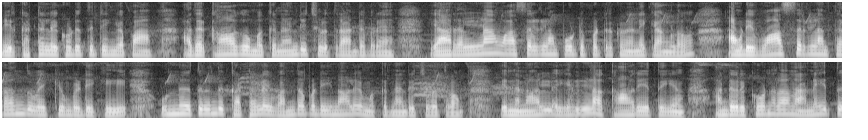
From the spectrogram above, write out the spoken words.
நீர் கட்டளை கொடுத்துட்டீங்கப்பா. அதற்காக உமக்கு நன்றி செலுத்துகிற ஆண்டவரே. யாரெல்லாம் வாசல்கள்லாம் பூட்டப்பட்டிருக்குன்னு நினைக்காங்களோ அவங்களுடைய வாசல்கள்லாம் திறந்து வைக்கும்படிக்கு உன்னத்திலிருந்து கட்டளை வந்தபடினாலே உமக்கு நன்றி செலுத்துகிறோம் இந்த நாளில் எல்லா காரியத்தையும் ஆண்டவரை கோணலான அனைத்து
